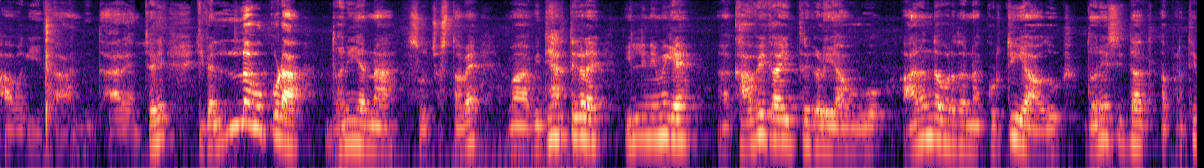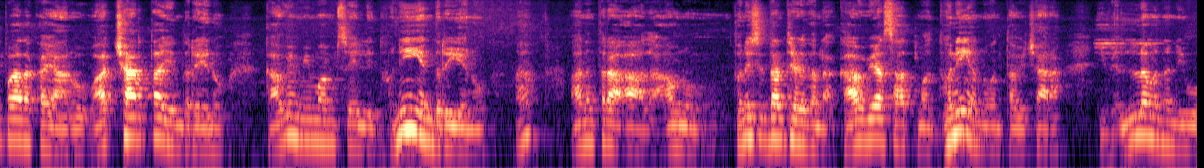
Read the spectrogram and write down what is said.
ಭಾವಗೀತ ಅಂದಿದ್ದಾರೆ ಅಂಥೇಳಿ ಇವೆಲ್ಲವೂ ಕೂಡ ಧ್ವನಿಯನ್ನು ಸೂಚಿಸ್ತವೆ. ವಿದ್ಯಾರ್ಥಿಗಳೇ, ಇಲ್ಲಿ ನಿಮಗೆ ಕಾವ್ಯಗಾಯತ್ರಿಗಳು ಯಾವುವು? ಆನಂದವರ್ಧನ ಕೃತಿ ಯಾವುದು? ಧ್ವನಿ ಸಿದ್ಧಾಂತದ ಪ್ರತಿಪಾದಕ ಯಾರು? ವಾಚ್ಯಾರ್ಥ ಎಂದರೇನು? ಕಾವ್ಯ ಮೀಮಾಂಸೆಯಲ್ಲಿ ಧ್ವನಿ ಎಂದರೆ ಏನು? ಆನಂತರ ಅವನು ಧ್ವನಿ ಸಿದ್ಧಾಂತ ಹೇಳಿದಲ್ಲ, ಕಾವ್ಯ ಸಾತ್ಮ ಧ್ವನಿ ಅನ್ನುವಂಥ ವಿಚಾರ. ಇವೆಲ್ಲವನ್ನು ನೀವು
